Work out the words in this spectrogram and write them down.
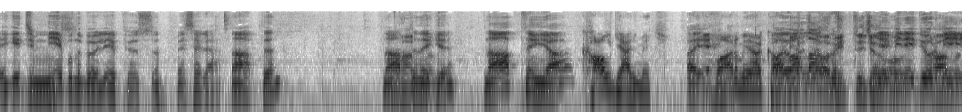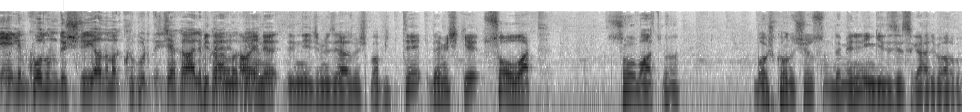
Ege'cim niye bunu böyle yapıyorsun mesela? Ne yaptın? Ne, yaptın yaptım? Ege? Ne yaptın ya? Kal gelmek. Ay, Var mı ya kal Ay gelmek? vallahi bitti canım, yemin ediyorum kalmadı. el- elim kolum düştü yanıma kıpırdayacak halim Bir de kalmadı ya. aynı dinleyicimiz yazmış. Bitti demiş ki so what? Sovat mı? Boş konuşuyorsun demenin İngilizcesi galiba bu.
